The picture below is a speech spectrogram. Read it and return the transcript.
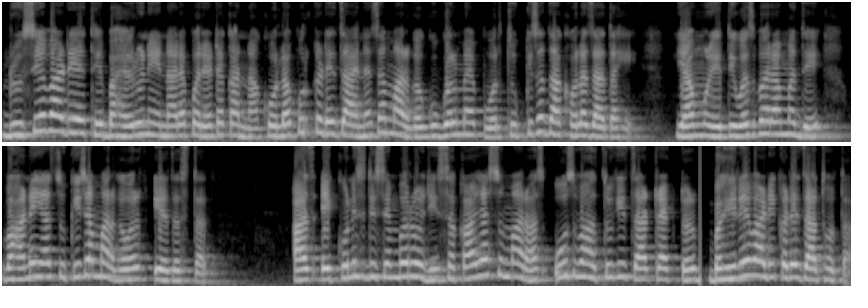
नृसिंहवाडी येथे बाहेरून येणाऱ्या पर्यटकांना कोल्हापूरकडे जाण्याचा मार्ग गुगल मॅपवर चुकीचा दाखवला जात आहे. यामुळे दिवसभरामध्ये वाहने या चुकीच्या मार्गावर येत असतात. आज एकोणीस डिसेंबर रोजी सकाळच्या सुमारास ऊस वाहतुकीचा ट्रॅक्टर बहिरेवाडीकडे जात होता.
